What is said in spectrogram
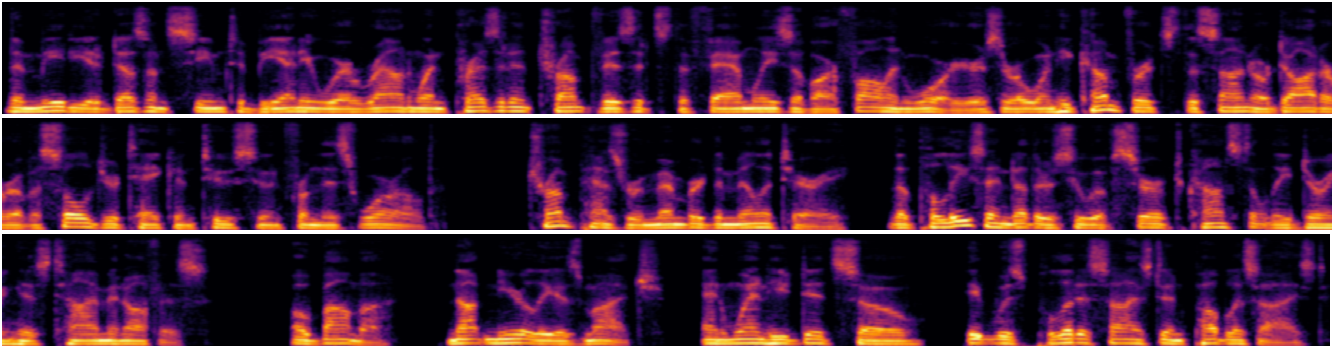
The media doesn't seem to be anywhere around when President Trump visits the families of our fallen warriors or when he comforts the son or daughter of a soldier taken too soon from this world. Trump has remembered the military, the police and others who have served constantly during his time in office. Obama, not nearly as much, and when he did so, it was politicized and publicized.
